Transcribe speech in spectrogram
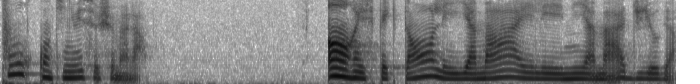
pour continuer ce chemin-là. En respectant les yamas et les niyamas du yoga.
